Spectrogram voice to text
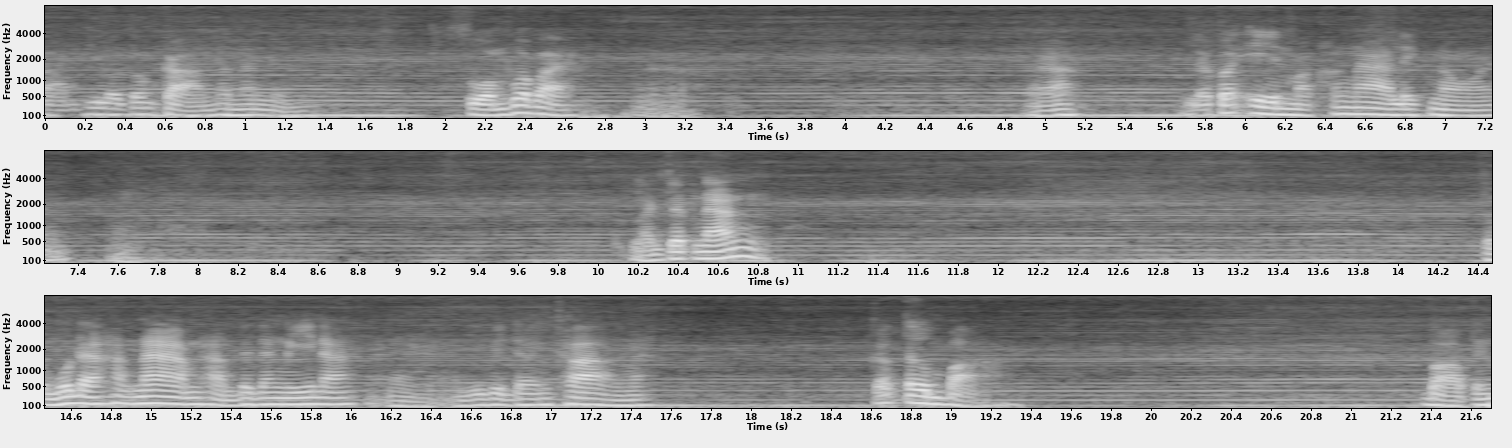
ตามที่เราต้องการเท่านั้นเองสวมเข้าไปนะแล้วก็เอ็นมาข้างหน้าเล็กน้อย หลังจากนั้น สมมุตินะหน้ามันหันไปทางนี้นะอันนี้เป็นด้านข้างนะ ก็เติมบ่าบ่าเป็น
